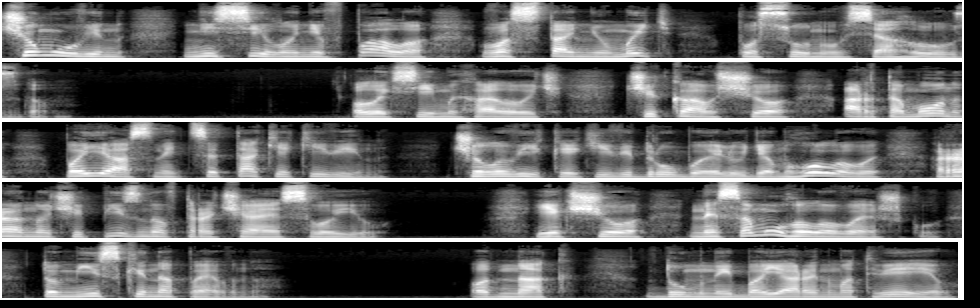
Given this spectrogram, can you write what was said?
Чому він ні сіло, ні впало в останню мить посунувся глуздом? Олексій Михайлович чекав, що Артамон пояснить це так, як і він. Чоловік, який відрубує людям голови, рано чи пізно втрачає свою. Якщо не саму головешку, то мізки напевно. Однак думний боярин Матвєєв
